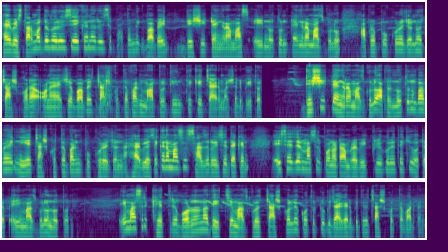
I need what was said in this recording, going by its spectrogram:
হ্যাঁ বেশ তার মাধ্যমে রয়েছে, এখানে রয়েছে প্রাথমিকভাবে দেশি ট্যাংরা মাছ। এই নতুন ট্যাংরা মাছগুলো আপনার পুকুরের জন্য চাষ করা অনায়াসেভাবে চাষ করতে পারেন মাত্র তিন থেকে চার মাসের ভিতর। দেশি ট্যাংরা মাছগুলো আপনার নতুনভাবে নিয়ে চাষ করতে পারেন পুকুরের জন্য। হ্যাঁ বিয়স এখানে মাছের সাইজ রয়েছে দেখেন। এই সাইজের মাছের পণ্যটা আমরা বিক্রি করে থাকি ওতে এই মাছগুলো নতুন। এই মাছের ক্ষেত্রে বর্ণনা দিচ্ছে মাছগুলো চাষ করলে কতটুকু জায়গার ভিতরে চাষ করতে পারবেন।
